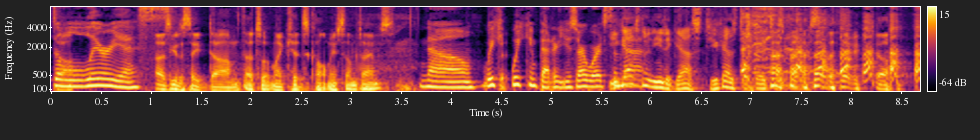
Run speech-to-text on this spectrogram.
delirious. I was going to say dumb. That's what my kids call me sometimes. No, we can, we can better use our words. You guys that. don't need a guest. You guys do great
